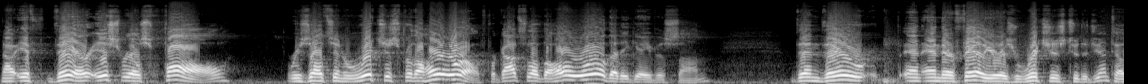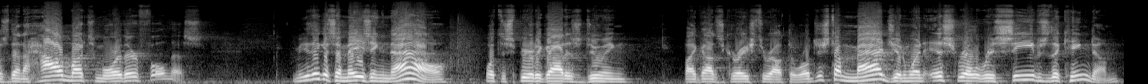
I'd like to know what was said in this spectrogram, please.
Now, if there, Israel's fall results in riches for the whole world, for God so loved the whole world that he gave his Son, then their, and, and their failure is riches to the Gentiles, then how much more their fullness? I mean, you think it's amazing now what the Spirit of God is doing by God's grace throughout the world. Just imagine when Israel receives the kingdom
